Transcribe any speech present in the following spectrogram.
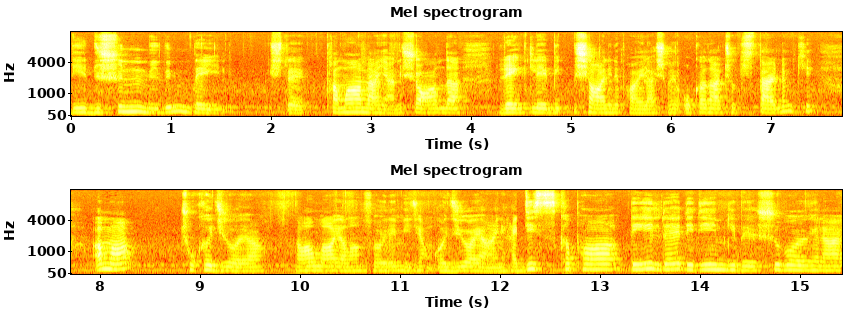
diye düşünmedim değil. İşte tamamen yani şu anda renkli bitmiş halini paylaşmayı o kadar çok isterdim ki. Ama çok acıyor ya. Vallahi yalan söylemeyeceğim. Acıyor yani. Hani diz kapağı değil de dediğim gibi şu bölgeler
